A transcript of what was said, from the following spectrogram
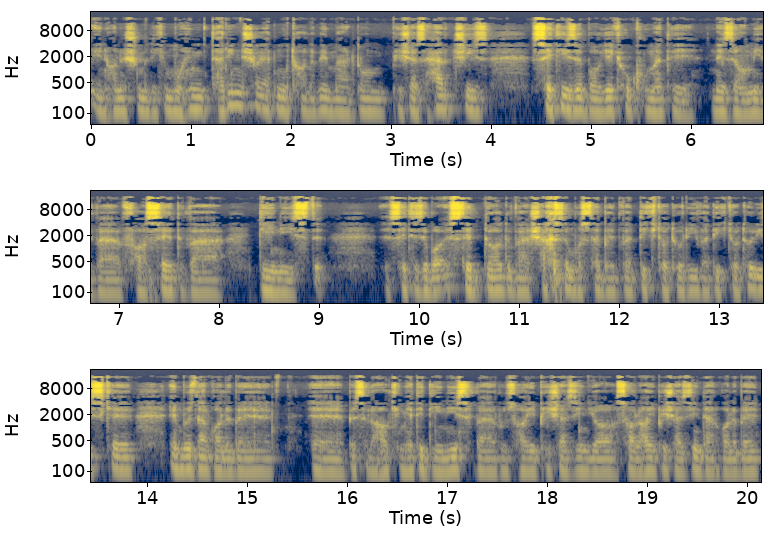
اینها نشون میده که مهمترین شاید مطالبه مردم پیش از هر چیز ستیز با یک حکومت نظامی و فاسد و دینی است. ستیزه با استبداد و شخص مستبد و دیکتاتوری و دیکتاتوری است که امروز در قالب به صلاح حاکمیت دینی است و روزهای پیش از این یا سالهای پیش از این در قالب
